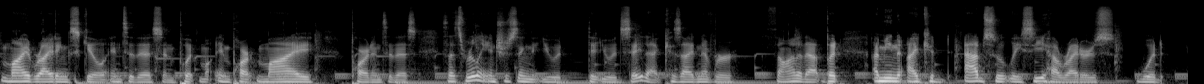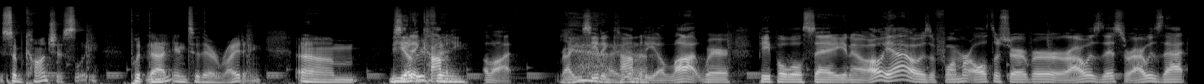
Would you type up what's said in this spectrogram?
my writing skill into this and put my, impart my part into this. So that's really interesting that you would that you would say that because I'd never thought of that. But I mean, I could absolutely see how writers would subconsciously put that mm-hmm. into their writing. Um, you see it in comedy thing, a lot, right? Yeah, you see it in comedy yeah. a lot where people will say, you know, oh yeah, I was a former altar server, or I was this, or I was that,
